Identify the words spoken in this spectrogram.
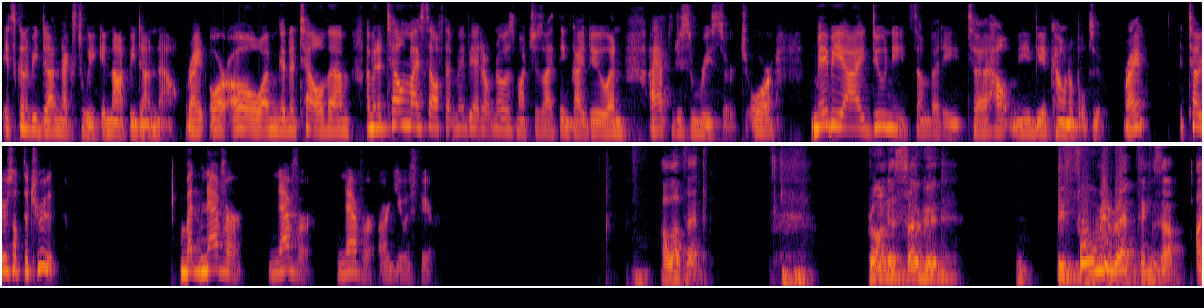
it's going to be done next week and not be done now right? Or oh i'm going to tell them i'm going to tell myself that maybe i don't know as much as i think i do and i have to do some research. Or maybe i do need somebody to help me be accountable to right? Tell yourself the truth. But never never never argue with fear. I love that. Rhonda, so good. Before we wrap things up, I,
